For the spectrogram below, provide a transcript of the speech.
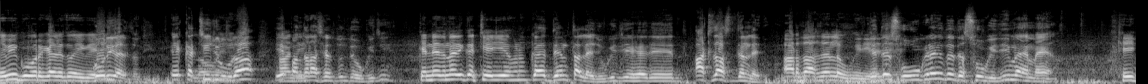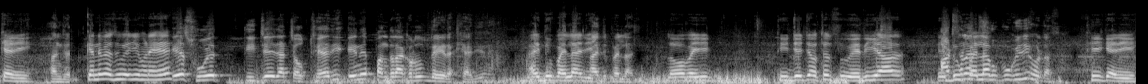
ਇਹ ਵੀ ਗੋਰਗੇ ਵਾਲੇ ਤੋਂ ਆਈ ਵੀ ਹੈ ਜੀ। ਗੋਰੀ ਵਾਲੇ ਤੋਂ ਜੀ। ਇਹ ਕੱਚੀ ਜ਼ਰੂਰ ਆ ਇਹ ਹਾਂਜੀ। 15 ਸਿਰ ਤੋਂ ਦੇਊਗੀ ਜੀ। ਕਿੰਨੇ ਦਿਨਾਂ ਦੀ ਕੱਚੀ ਹੈ ਜੀ ਇਹ ਹੁਣ? ਕਈ ਦਿਨ ਤਾਂ ਲੈ ਜੂਗੀ ਜੀ ਇਹ ਜੇ 8-10 ਦਿਨ ਲੈ ਜੂਗੀ। 8-10 ਦਿਨ ਲੱਗੂਗੀ ਜੀ ਜਿੱਦੇ। ਸੂਗ ਨੇ ਜਦੋਂ ਦੱਸੂਗੀ ਜੀ ਮੈਂ ਮੈਂ ਠੀਕ ਹੈ ਜੀ। ਹਾਂਜੀ। ਕਿੰਨਵੇਂ ਸੂਏ ਜੀ ਹੁਣ ਇਹ? ਇਹ ਸੂਏ ਤੀਜੇ ਜਾਂ ਚੌਥੇ ਆ ਜੀ ਇਹਨੇ 15 ਕਿਲੋ ਦੇ ਰੱਖਿਆ ਜੀ ਇਹਨੇ। ਤੋਂ ਪਹਿਲਾਂ ਜੀ। ਅੱਜ ਪਹਿਲਾਂ ਜੀ। ਲੋ ਬਾਈ ਜੀ ਤੀਜੇ ਚੌਥੇ ਸੂਏ ਦੀ ਆ ਦਿਨਾਂ ਪਹਿਲਾਂ ਸੂਪੂਗੀ ਜੀ ਤੁਹਾਡਾ ਠੀਕ ਹੈ ਜੀ।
